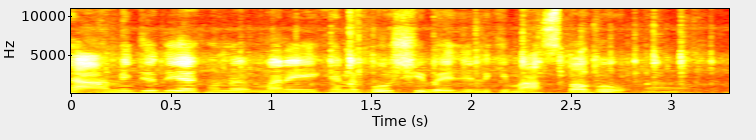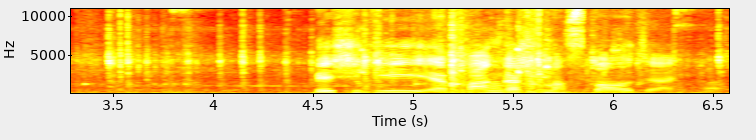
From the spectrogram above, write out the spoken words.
আচ্ছা আমি যদি এখন মানে এখানে বসি ভাই তাহলে কি মাছ পাবো? হ্যাঁ। বেশি কি পাঙ্গাস মাছ পাওয়া যায়? হ্যাঁ।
